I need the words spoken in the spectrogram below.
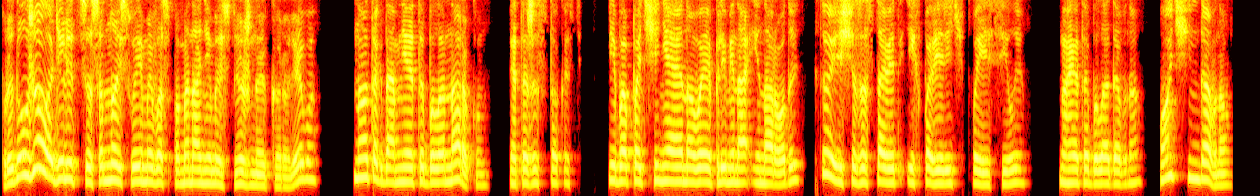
Продолжала делиться со мной своими воспоминаниями Снежная Королева. Но тогда мне это было на руку, эта жестокость ибо, подчиняя новые племена и народы, кто еще заставит их поверить в твои силы? Но это было давно, очень давно,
